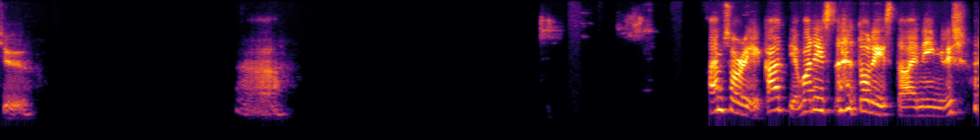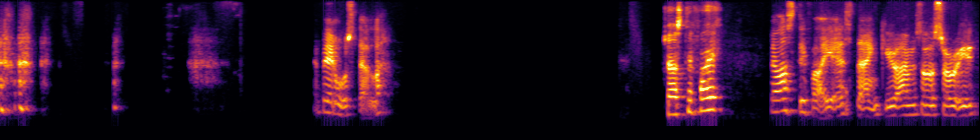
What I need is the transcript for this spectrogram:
to uh, I'm sorry, Katja, what is todistaa in English? Perustella. Justify? Justify, yes, thank you. I'm so sorry.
